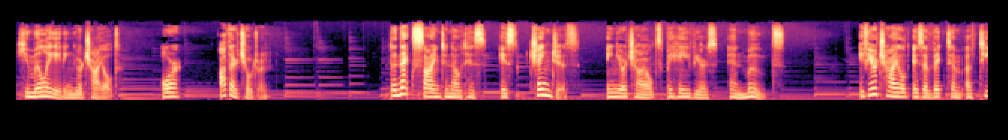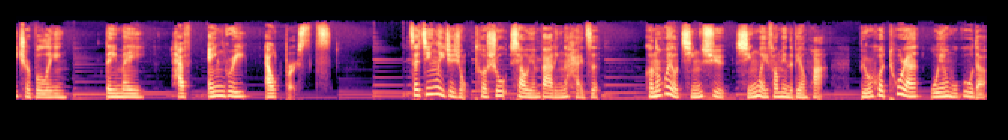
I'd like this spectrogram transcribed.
humiliating your child or other children. The next sign to notice is changes in your child's behaviors and moods. If your child is a victim of teacher bullying, they may have angry outbursts. 在经历这种特殊校园霸凌的孩子，可能会有情绪、行为方面的变化，比如会突然无缘无故的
